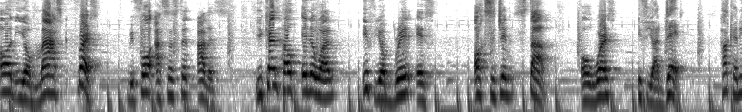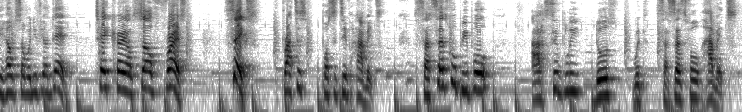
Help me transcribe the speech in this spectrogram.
on your mask first before assisting others. You can't help anyone if your brain is oxygen starved, or worse, if you are dead. How can you help someone if you're dead? Take care of yourself first. Six, practice positive habits. Successful people are simply those with successful habits.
